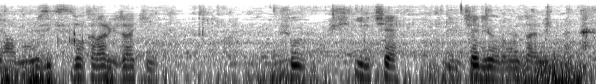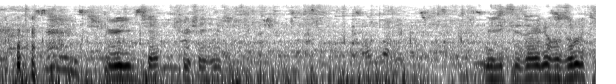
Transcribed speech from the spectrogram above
Ya müziksiz o kadar güzel ki. Şu ilçe, ilçe diyorum özellikle. şu ilçe, şu şehir. Müziksiz öyle huzurlu ki.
